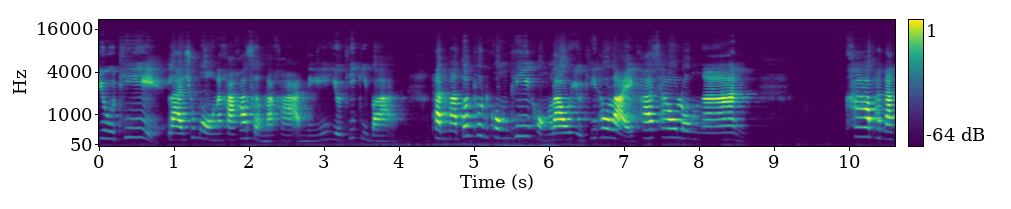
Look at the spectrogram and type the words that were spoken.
อยู่ที่รายชั่วโมงนะคะ ค่าเสื่อมราคาอันนี้อยู่ที่กี่บาท ถัดมาต้นทุนคงที่ของเราอยู่ที่เท่าไหร่ค่าเช่าโรงงาน ค่าพนัก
